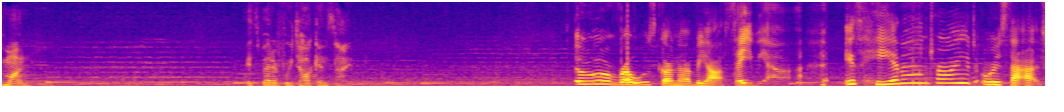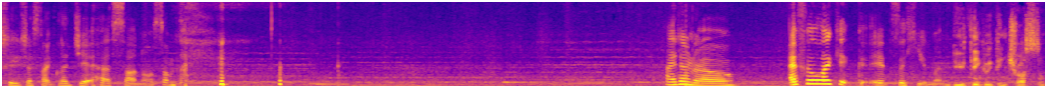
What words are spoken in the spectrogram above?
Come on. It's better if we talk inside. Ooh, Rose gonna be our savior. Is he an android or is that actually just like legit her son or something? I don't know. I feel like it, it's a human. Do you think we can trust him?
